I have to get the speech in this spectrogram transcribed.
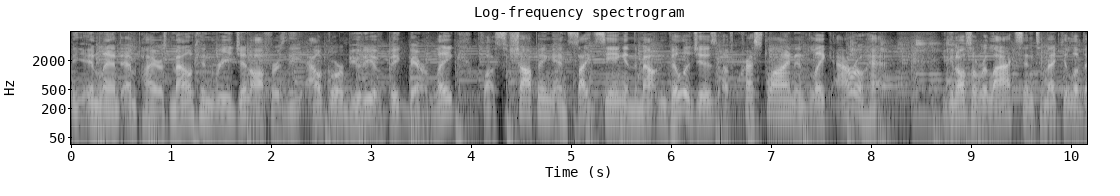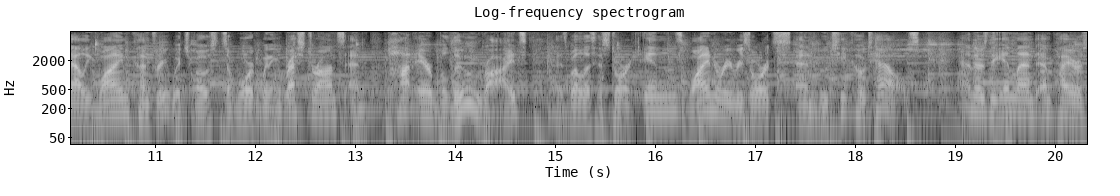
The Inland Empire's mountain region offers the outdoor beauty of Big Bear Lake, plus shopping and sightseeing in the mountain villages of Crestline and Lake Arrowhead. You can also relax in Temecula Valley Wine Country, which boasts award winning restaurants and hot air balloon rides, as well as historic inns, winery resorts, and boutique hotels. And there's the Inland Empire's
